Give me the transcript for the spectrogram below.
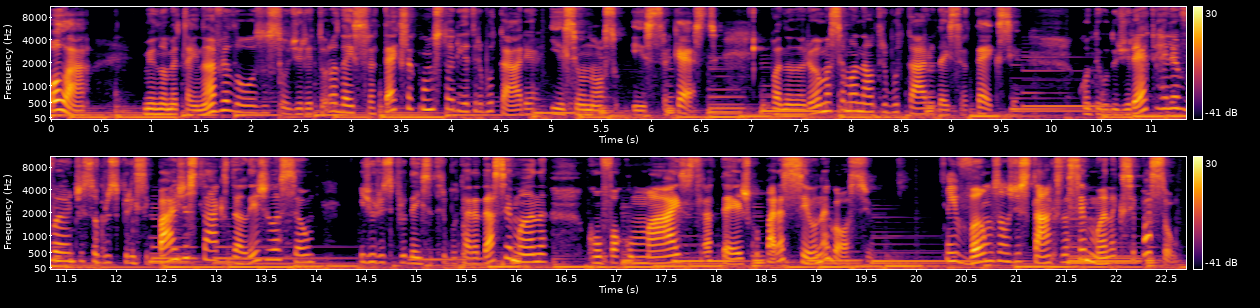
Olá, meu nome é Tainá Veloso, sou diretora da Estratégia Consultoria Tributária e esse é o nosso ExtraCast, o panorama semanal tributário da Estratégia. Conteúdo direto e relevante sobre os principais destaques da legislação e jurisprudência tributária da semana, com foco mais estratégico para seu negócio. E vamos aos destaques da semana que se passou.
